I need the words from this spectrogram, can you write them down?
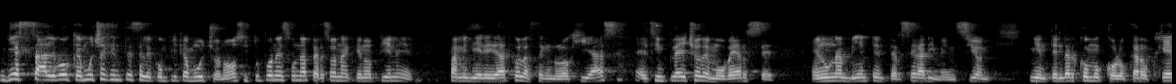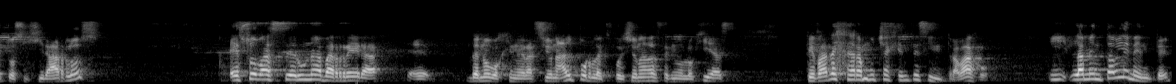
Y es algo que a mucha gente se le complica mucho, ¿no? Si tú pones a una persona que no tiene familiaridad con las tecnologías, el simple hecho de moverse, en un ambiente en tercera dimensión y entender cómo colocar objetos y girarlos, eso va a ser una barrera, eh, de nuevo, generacional por la exposición a las tecnologías, que va a dejar a mucha gente sin trabajo. Y lamentablemente,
